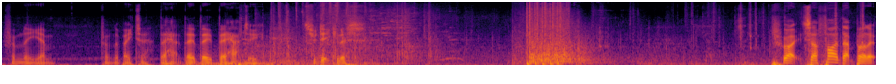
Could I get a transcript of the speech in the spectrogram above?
from the um from the beta. They ha they they they have to. It's ridiculous. Right, so I fired that bullet,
